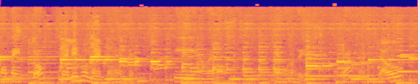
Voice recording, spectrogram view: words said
momento Feliz momento, gente. y nos vemos en unos días. Chau.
